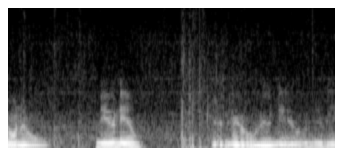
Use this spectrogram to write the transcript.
you want to? New, new. New, new, new, new, new.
